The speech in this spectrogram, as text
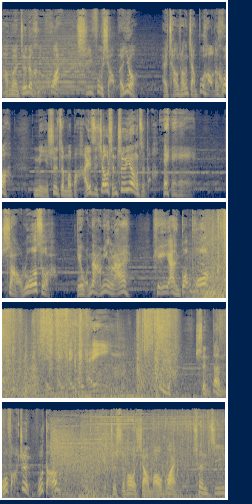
他们真的很坏，欺负小朋友，还常常讲不好的话。你是怎么把孩子教成这样子的？嘿嘿嘿，少啰嗦，给我纳命来！黑暗光波，嘿嘿嘿嘿嘿！哎呀，圣诞魔法阵，我挡！这时候，小毛怪趁机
